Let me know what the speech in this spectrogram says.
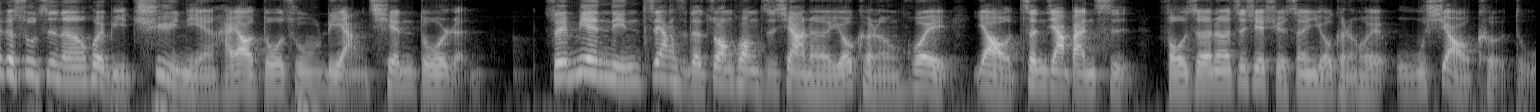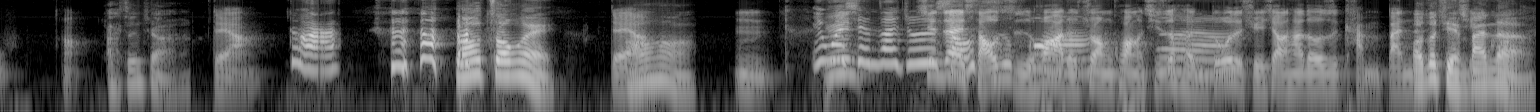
这个数字呢会比去年还要多出两千多人。所以面临这样子的状况之下呢，有可能会要增加班次，否则呢，这些学生有可能会无效可读。啊啊，真假？对啊，对啊，高中哎，对啊，哦，嗯，因为现在就是现在少子子化的啊状况，其实很多的学校它都是砍班的，哦，都减班。了。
